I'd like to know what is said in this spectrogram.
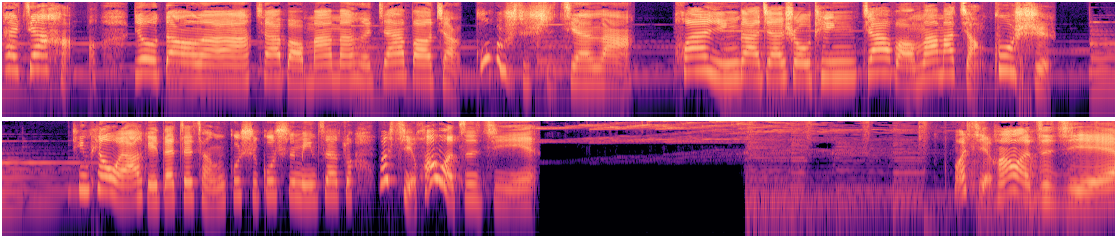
大家好，又到了家宝妈妈和家宝讲故事的时间啦！欢迎大家收听家宝妈妈讲故事。今天我要给大家讲的故事，故事名字叫做《我喜欢我自己》。我喜欢我自己，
